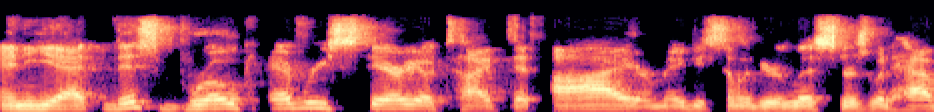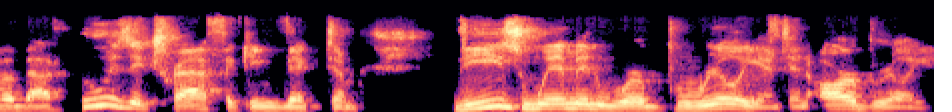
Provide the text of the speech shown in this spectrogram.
And yet, this broke every stereotype that I or maybe some of your listeners would have about who is a trafficking victim. These women were brilliant and are brilliant.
